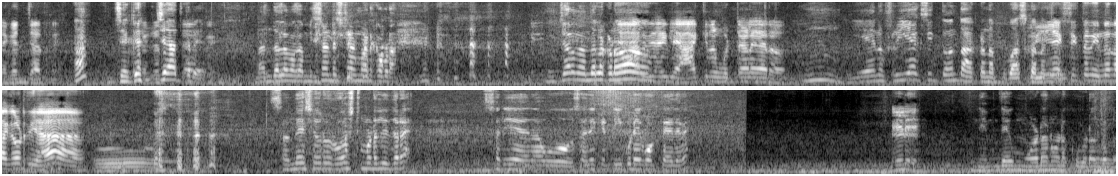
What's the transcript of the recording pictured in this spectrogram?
ಜಗತ್ ಜಾತ್ರೆ ಹಾ ಜಗತ್ ಜಾತ್ರೆ. ನಂದೆಲ್ಲ ಮಗ ಮಿಸ್ಅಂಡರ್ಸ್ಟ್ಯಾಂಡ್ ಮಾಡ್ಕೊಬೇಡ. ನಿಜ ನಂದಲ್ಲ ಕಣ. ಆಗ್ಲಿ ಹಾಕಿರೋ ಮುಟ್ಟಾಳೆ ಯಾರು? ಏನು ಫ್ರೀಯಾಗಿ ಸಿಕ್ತು ಅಂತ ಹಾಕೊಂಡಪ್ಪ ಭಾಸ್ಕರ್ ಈಗ ಸಿಗ್ತದೆ ಇನ್ನೊಂದು ಹಾಕೊಡ್ತೀಯಾ ಓ. ಸಂದೇಶ್ ಅವರು ರೋಸ್ಟ್ ಮಾಡಲಿದ್ದಾರೆ. ಸರಿ ನಾವು ಸದ್ಯಕ್ಕೆ ಟೀ ಕುಡಿಯಕ್ಕೆ ಹೋಗ್ತಾ ಇದ್ದೇವೆ. ಹೇಳಿ. ನಿಮ್ದೇ ಮೋಡ ನೋಡಕ್ಕೂ ಬಿಡೋದಲ್ಲ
